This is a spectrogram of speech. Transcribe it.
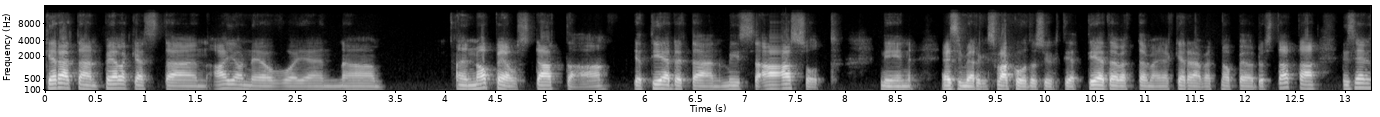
kerätään pelkästään ajoneuvojen ää, nopeusdataa ja tiedetään, missä asut, niin esimerkiksi vakuutusyhtiöt tietävät tämän ja keräävät nopeudusdataa, niin sen,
